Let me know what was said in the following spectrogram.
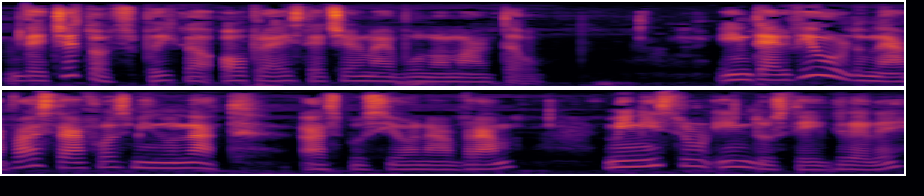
De ce tot spui că Oprea este cel mai bun om al tău?" Interviul dumneavoastră a fost minunat," a spus Ion Avram, ministrul industriei grele,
